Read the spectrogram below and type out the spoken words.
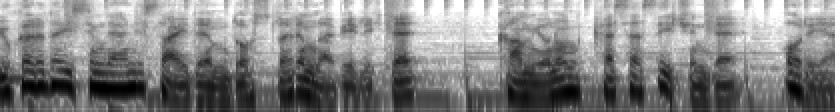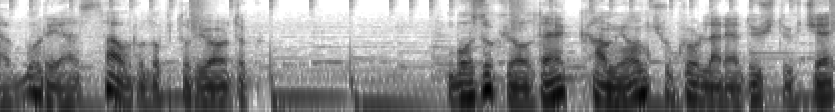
Yukarıda isimlerini saydığım dostlarımla birlikte kamyonun kasası içinde oraya buraya savrulup duruyorduk. Bozuk yolda kamyon çukurlara düştükçe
